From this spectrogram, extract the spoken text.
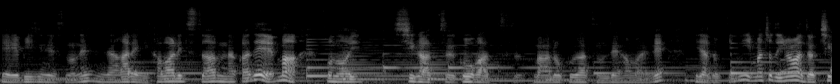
えービジネスのね、流れに変わりつつある中で、まあ、この4月、5月、まあ、6月の前半までね、見たときに、まあ、ちょっと今までと違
